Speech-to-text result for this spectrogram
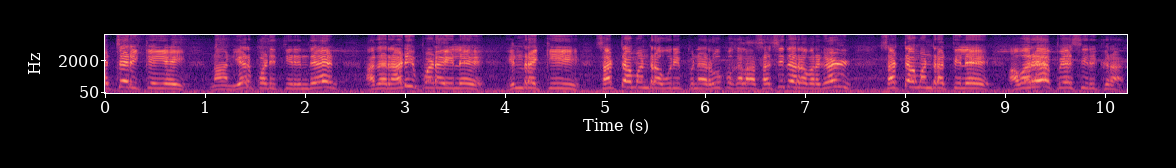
எச்சரிக்கையை நான் ஏற்படுத்தியிருந்தேன். அதன் அடிப்படையிலே இன்றைக்கு சட்டமன்ற உறுப்பினர் ரூபகலா சசிதர் அவர்கள் சட்டமன்றத்திலே அவரே பேசியிருக்கிறார்.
